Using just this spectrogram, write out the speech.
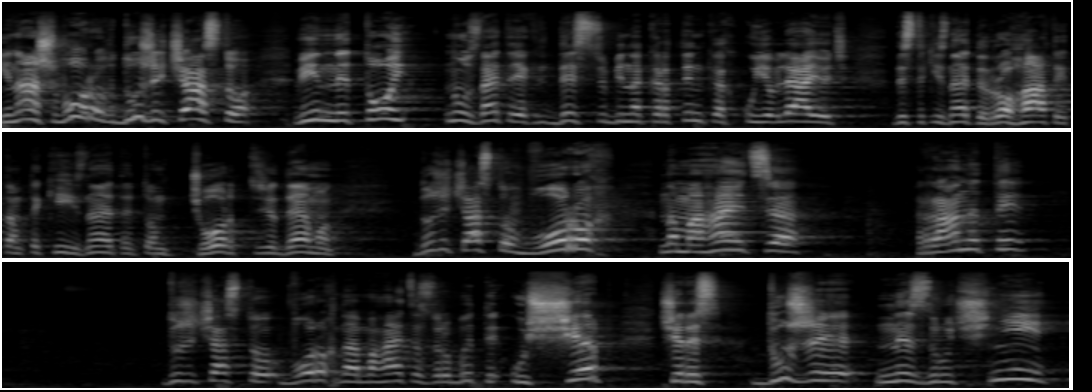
І наш ворог дуже часто він не той, ну, знаєте, як десь собі на картинках уявляють, десь такий, знаєте, рогатий, там такий, знаєте, там чорт чи демон. Дуже часто ворог намагається ранити Дуже часто ворог намагається зробити ущерб через дуже незручні,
